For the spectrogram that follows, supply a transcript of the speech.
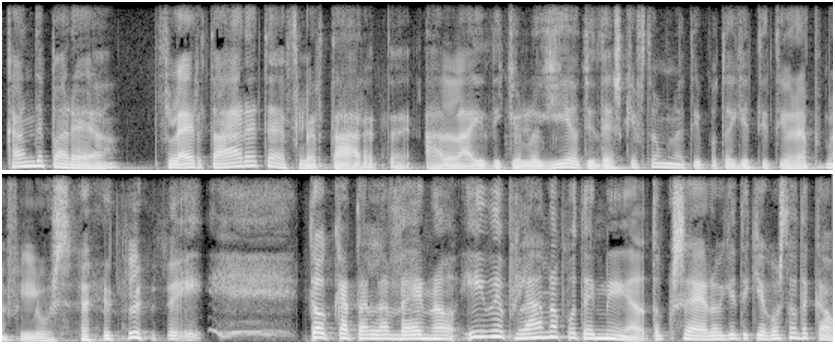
κάνετε παρέα, Φλερτάρετε, φλερτάρετε. Αλλά η δικαιολογία ότι δεν σκέφτομαι τίποτα γιατί τη ώρα που με φιλούσε. Δηλαδή, το καταλαβαίνω. Είναι πλάνο από ταινία. Το ξέρω γιατί και εγώ στα 18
